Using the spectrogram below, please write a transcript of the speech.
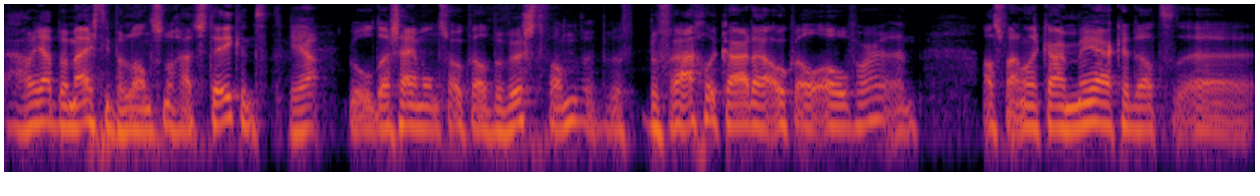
Nou ja, bij mij is die balans nog uitstekend. Ja, Ik bedoel, daar zijn we ons ook wel bewust van. We be- bevragen elkaar daar ook wel over. En als we aan elkaar merken dat, eh, eh,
